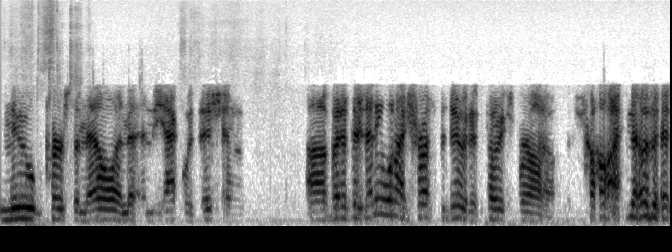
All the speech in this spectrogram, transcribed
new personnel and, and the acquisitions. Uh, but if there's anyone I trust to do it, it's Tony Sparano. So I know that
